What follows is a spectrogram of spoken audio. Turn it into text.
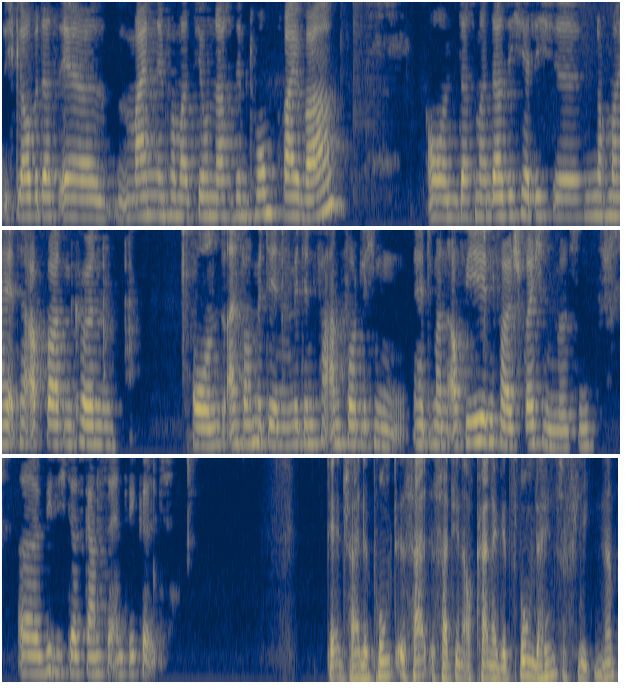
ich glaube, dass er meinen Informationen nach symptomfrei war und dass man da sicherlich äh, nochmal hätte abwarten können und einfach mit den, mit den Verantwortlichen hätte man auf jeden Fall sprechen müssen, äh, wie sich das Ganze entwickelt. Der entscheidende Punkt ist halt, es hat ihn auch keiner gezwungen, dahin zu fliegen. Ne?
